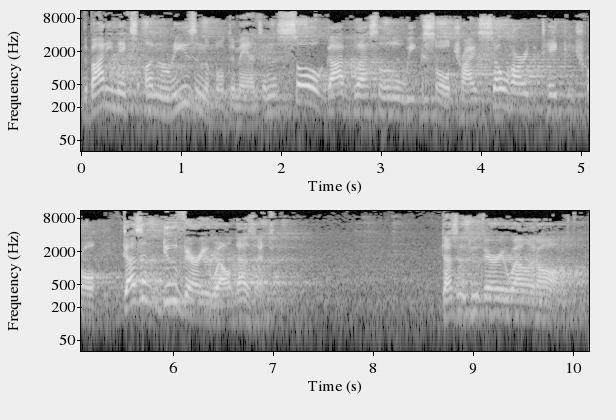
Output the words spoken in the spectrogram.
The body makes unreasonable demands, and the soul, God bless a little weak soul, tries so hard to take control. Doesn't do very well, does it? Doesn't do very well at all.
